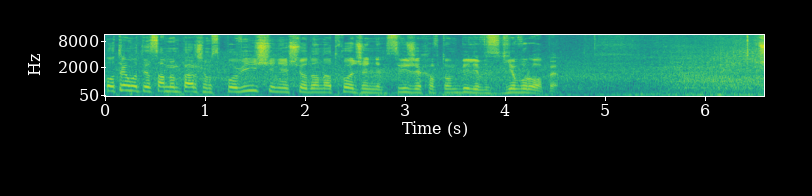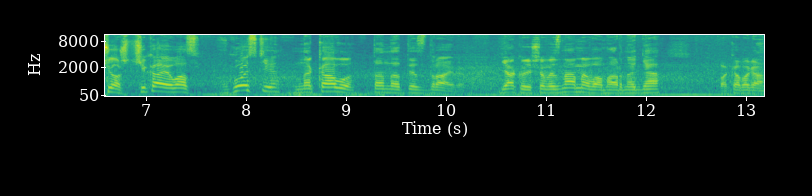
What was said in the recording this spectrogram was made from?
отримати самим першим сповіщення щодо надходження свіжих автомобілів з Європи. Що ж, чекаю вас в гості на каву та на тест-драйви. Дякую, що ви з нами. Вам гарного дня. Пока-пока.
